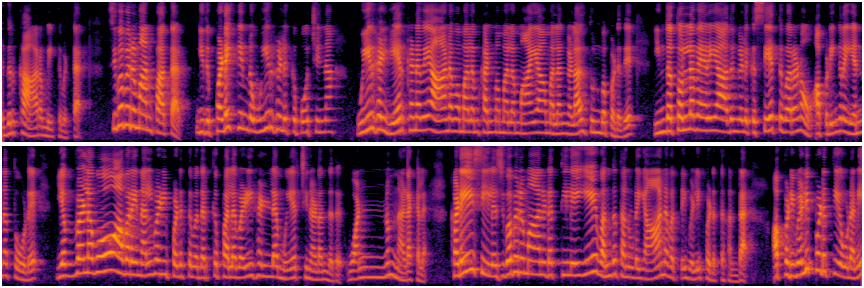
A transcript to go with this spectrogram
எதிர்க்க ஆரம்பித்து விட்டார். சிவபெருமான் பார்த்தார். இது படைக்கின்ற உயிர்களுக்கு போச்சுன்னா உயிர்கள் ஏற்கனவே ஆணவ மலம் கண்ம மலம் மாயாமலங்களால் துன்பப்படுது. இந்த தொல்லை வேறையா அதுங்களுக்கு சேர்த்து வரணும் அப்படிங்கிற எண்ணத்தோடு எவ்வளவோ அவரை நல்வழிப்படுத்துவதற்கு பல வழிகளில் முயற்சி நடந்தது. ஒன்றும் நடக்கலை. கடைசியில் சிவபெருமானிடத்திலேயே வந்து தன்னுடைய ஆணவத்தை வெளிப்படுத்துகின்றார். அப்படி வெளிப்படுத்திய உடனே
